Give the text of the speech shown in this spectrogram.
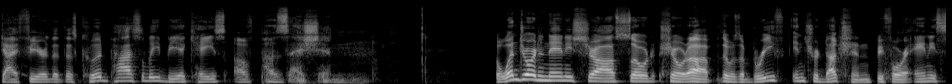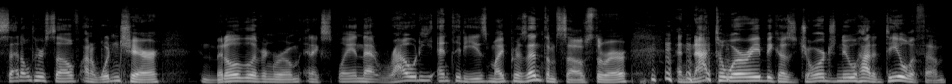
Guy feared that this could possibly be a case of possession. But when George and Annie Shaw showed, up, there was a brief introduction before Annie settled herself on a wooden chair in the middle of the living room and explained that rowdy entities might present themselves to her and not to worry because George knew how to deal with them.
